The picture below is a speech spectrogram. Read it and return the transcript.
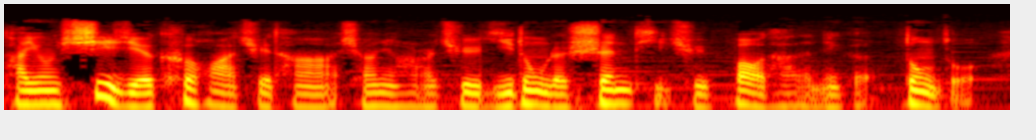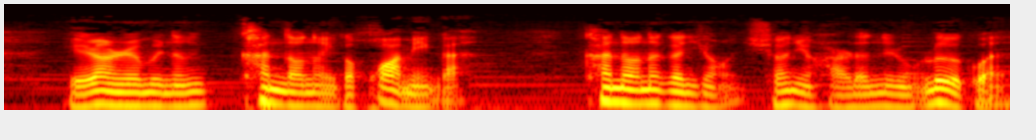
他用细节刻画去她小女孩去移动着身体去抱她的那个动作，也让人们能看到那个画面感，看到那个小小女孩的那种乐观。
